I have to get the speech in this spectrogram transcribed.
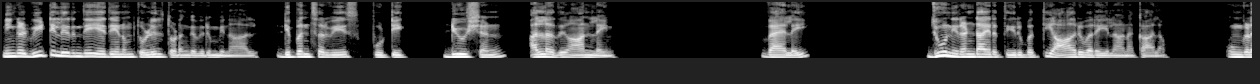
நீங்கள் வீட்டிலிருந்தே ஏதேனும் தொழில் தொடங்க விரும்பினால், டிபன் சர்வீஸ், பூட்டிக், டியூஷன் அல்லது ஆன்லைன் வேலை ஜூன் 2026 வரையிலான காலம். உங்கள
